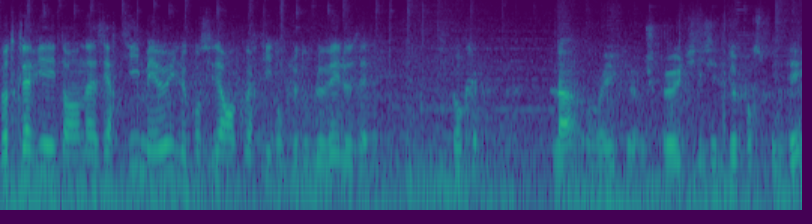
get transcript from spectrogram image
Votre clavier est en AZERTY, mais eux, ils le considèrent en QWERTY, donc le W et le Z. Donc là, vous voyez que je peux utiliser deux pour sprinter.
